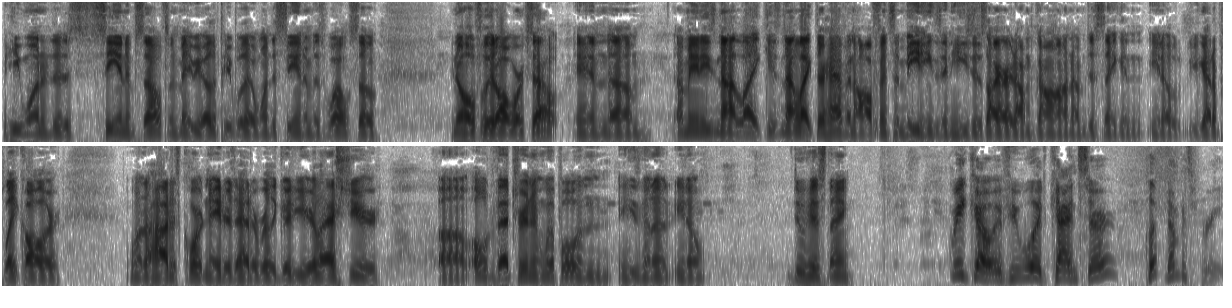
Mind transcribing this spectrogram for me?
he wanted to see in himself, and maybe other people that wanted to see in him as well. So, you know, hopefully it all works out. And um, I mean, he's not like it's not like they're having offensive meetings and he's just all right. I'm gone. I'm just thinking, you know, you got a play caller, one of the hottest coordinators that had a really good year last year, uh, old veteran and Whipple, and he's gonna, you know, do his thing. Rico, if you would, kind sir, clip number three.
